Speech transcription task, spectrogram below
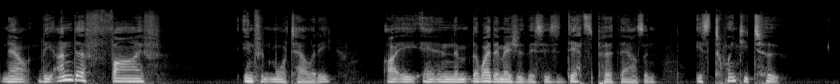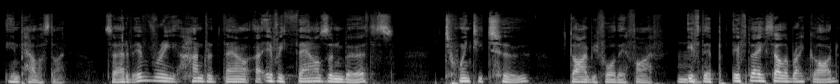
Now, the under five infant mortality, i.e., and the, the way they measure this is deaths per thousand, is 22 in Palestine. So out of every hundred thousand, uh, every thousand births, 22 die before they're five. Mm. If they if they celebrate God,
